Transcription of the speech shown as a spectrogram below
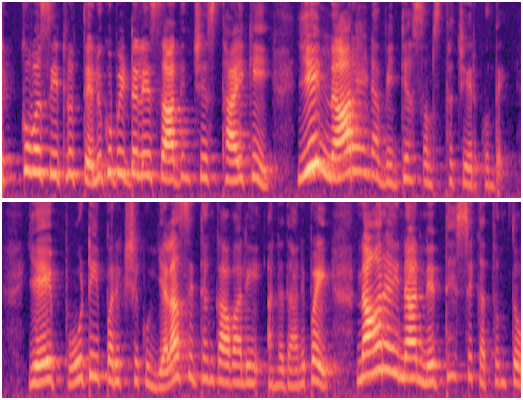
ఎక్కువ సీట్లు తెలుగు బిడ్డలే సాధించే స్థాయికి ఈ నారాయణ విద్యా సంస్థ చేరుకుంది. ఏ పోటీ పరీక్షకు ఎలా సిద్ధం కావాలి అన్న దానిపై నారాయణ నిర్దేశకత్వంతో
